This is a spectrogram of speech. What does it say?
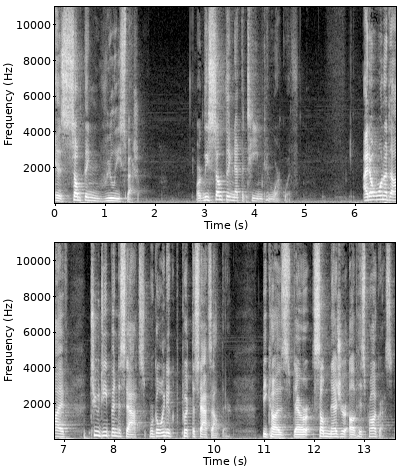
is something really special. Or at least something that the team can work with. I don't want to dive too deep into stats. We're going to put the stats out there because there are some measure of his progress.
